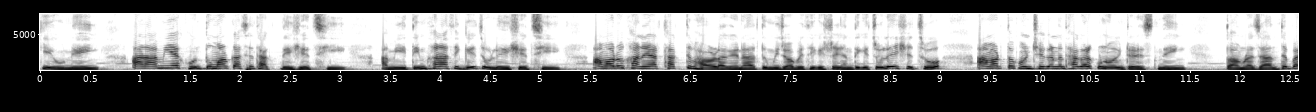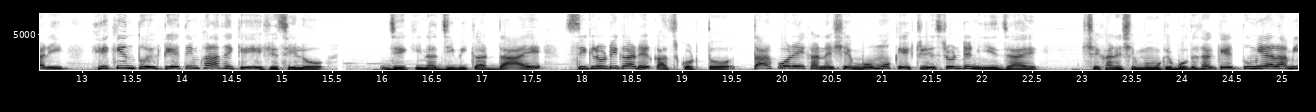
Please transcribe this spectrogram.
কেউ নেই। আর আমি এখন তোমার কাছে থাকতে এসেছি। আমি এতিমখানা থেকে চলে এসেছি। আমার ওখানে আর থাকতে ভালো লাগে না। তুমি জবে থেকে সেখান থেকে চলে এসেছ, আমার তখন সেখানে থাকার কোনো ইন্টারেস্ট নেই। তো আমরা জানতে পারি, হি কিন্তু একটি এতিমখানা থেকেই এসেছিল, যে কিনা জীবিকার দায়ে সিকিউরিটি গার্ডের কাজ করত। তারপরে এখানে সে মোমোকে একটি রেস্টুরেন্টে নিয়ে যায়। সেখানে সে মোমোকে বলতে থাকে, তুমি আর আমি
